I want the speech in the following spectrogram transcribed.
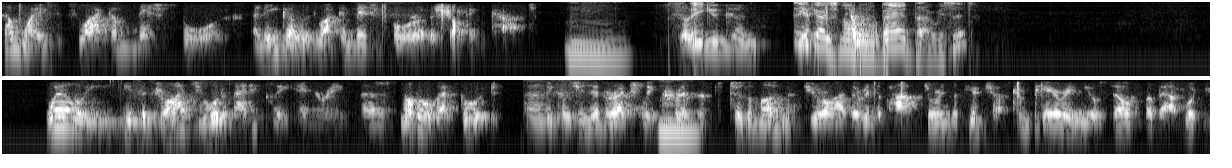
some ways, it's like a metaphor. An ego is like a metaphor of a shopping cart. Mm. So e- you can. Ego's yeah, not all bad, though, is it? Well, if it drives you automatically, Henry, uh, it's not all that good um, because you're never actually mm. present to the moment. You're either in the past or in the future, comparing yourself about what you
